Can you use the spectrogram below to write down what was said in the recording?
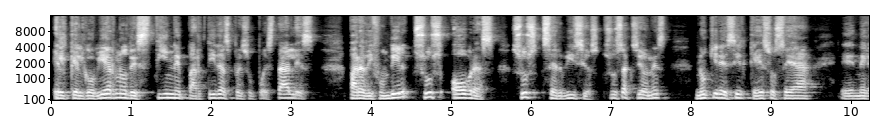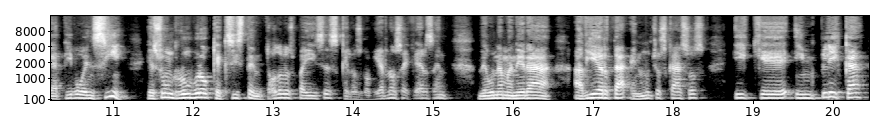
el que el gobierno destine partidas presupuestales para difundir sus obras, sus servicios, sus acciones, no quiere decir que eso sea eh, negativo en sí. Es un rubro que existe en todos los países, que los gobiernos ejercen de una manera abierta en muchos casos y que implica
